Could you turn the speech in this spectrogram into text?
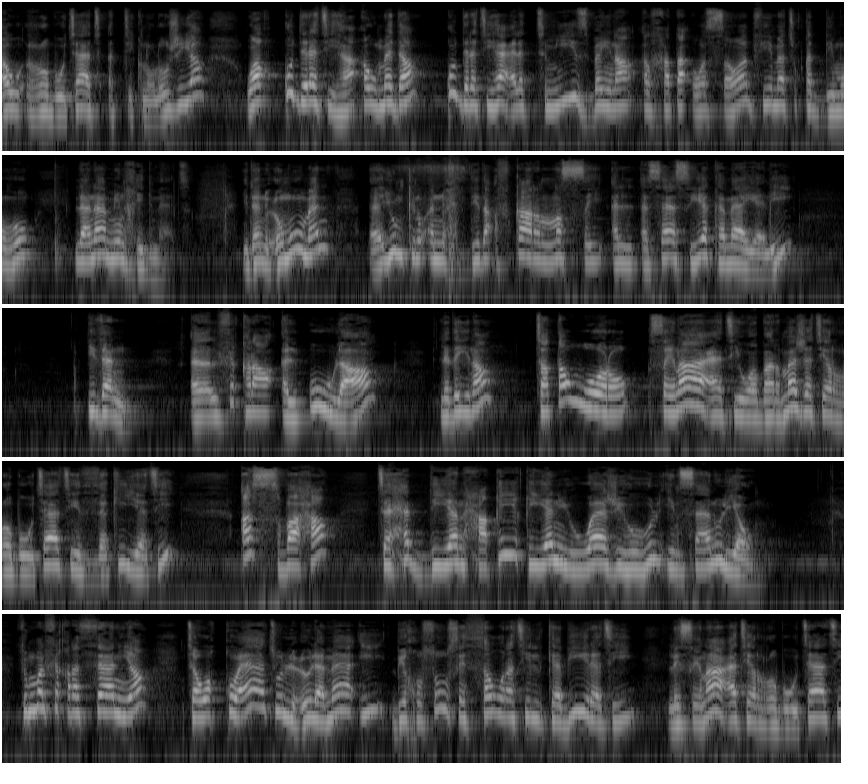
أو الروبوتات التكنولوجية وقدرتها أو مدى قدرتها على التمييز بين الخطأ والصواب فيما تقدمه لنا من خدمات. إذا عموما آه، يمكن أن نحدد أفكار النص الأساسية كما يلي. إذا آه، الفقرة الأولى لدينا تطور صناعة وبرمجة الروبوتات الذكية. أصبح تحديا حقيقيا يواجهه الإنسان اليوم. ثم الفقرة الثانية توقعات العلماء بخصوص الثورة الكبيرة لصناعة الروبوتات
